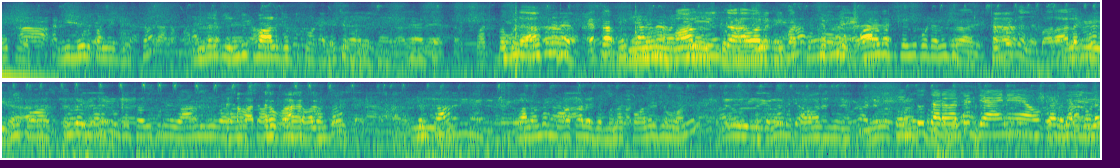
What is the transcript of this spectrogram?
ఈ మూడు పనులు చేస్తా. అందరికి ఎందుకు బాల్ గుర్తుకోవటం వాళ్ళందరూ మా కాలేజ్ మన కాలేజ్ టెన్త్ తర్వాత జాయిన్ అయ్యే అవకాశాలు కూడా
